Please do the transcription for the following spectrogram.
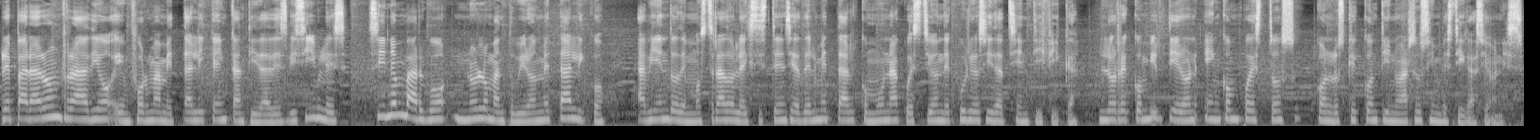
repararon radio en forma metálica en cantidades visibles. Sin embargo, no lo mantuvieron metálico, habiendo demostrado la existencia del metal como una cuestión de curiosidad científica. Lo reconvirtieron en compuestos con los que continuar sus investigaciones.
